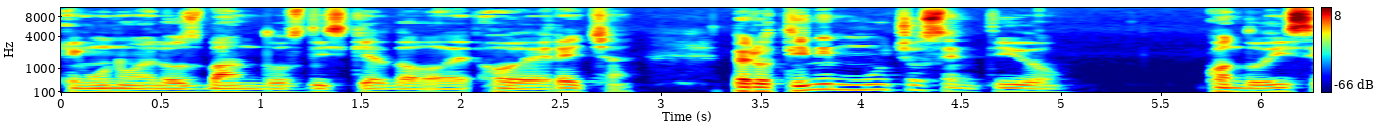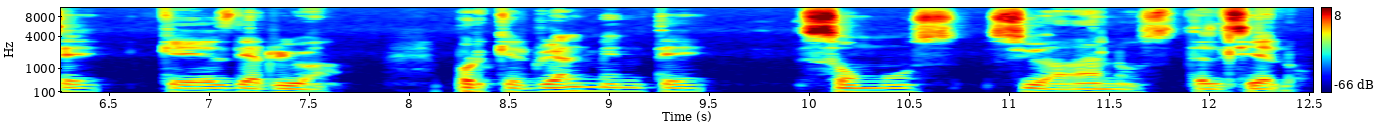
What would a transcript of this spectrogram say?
en uno de los bandos de izquierda o de, derecha, pero tiene mucho sentido cuando dice que es de arriba, porque realmente somos ciudadanos del cielo.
